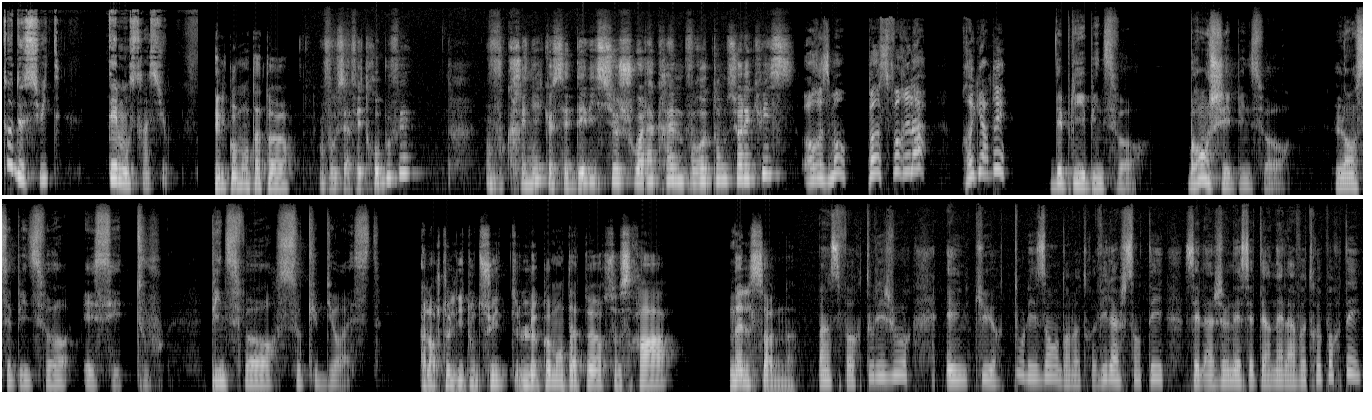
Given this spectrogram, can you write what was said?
Tout de suite, démonstration. Et le commentateur? Vous avez trop bouffé Vous craignez que ces délicieux choux à la crème vous retombent sur les cuisses? Heureusement, Pinsfort est là Regardez Dépliez Pinsfort. Branchez Pinsfort. Lancez Pinsfort et c'est tout. Pinsfort s'occupe du reste. Alors je te le dis tout de suite, le commentateur, ce sera Nelson. Pinsfort tous les jours et une cure tous les ans dans notre village santé, c'est la jeunesse éternelle à votre portée.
